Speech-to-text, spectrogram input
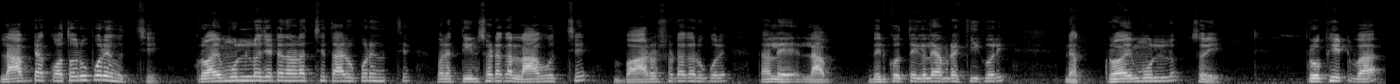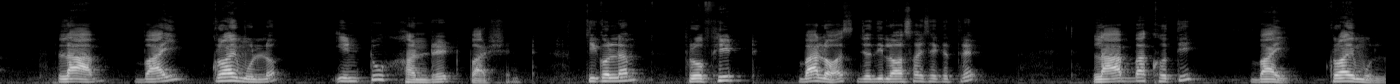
লাভটা কতর উপরে হচ্ছে? ক্রয় মূল্য যেটা দাঁড়াচ্ছে তার উপরে হচ্ছে। মানে তিনশো টাকা লাভ হচ্ছে বারোশো টাকার উপরে। তাহলে লাভ বের করতে গেলে আমরা কি করি? না, ক্রয় মূল্য সরি প্রফিট বা লাভ বাই ক্রয় মূল্য ইন্টু হান্ড্রেড পারসেন্ট কী করলাম? প্রফিট বা লস যদি লস হয় সেক্ষেত্রে লাভ বা ক্ষতি বাই ক্রয় মূল্য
